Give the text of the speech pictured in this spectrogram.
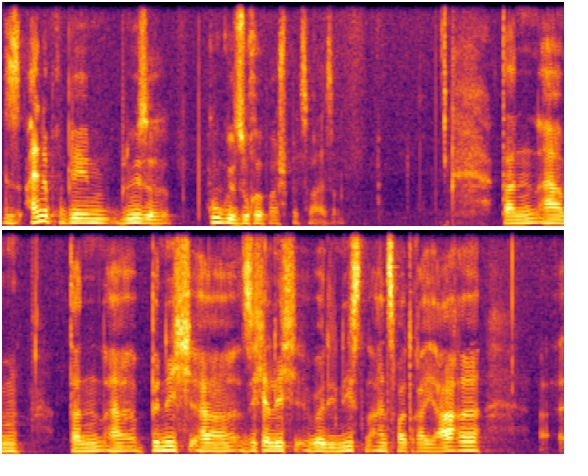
dieses eine Problem löse, Google-Suche beispielsweise, dann, ähm, dann äh, bin ich äh, sicherlich über die nächsten ein, zwei, drei Jahre äh,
